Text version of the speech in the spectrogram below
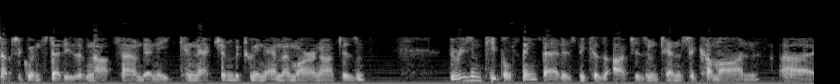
subsequent studies have not found any connection between MMR and autism. Reason people think that is because autism tends to come on, uh,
